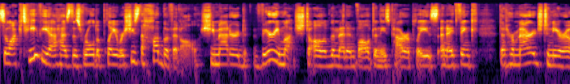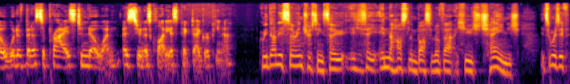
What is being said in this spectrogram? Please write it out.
So Octavia has this role to play where she's the hub of it all. She mattered very much to all of the men involved in these power plays, and I think that her marriage to Nero would have been a surprise to no one as soon as Claudius picked Agrippina. I mean, that is so interesting. So, as you say, in the hustle and bustle of that huge change, it's almost as if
